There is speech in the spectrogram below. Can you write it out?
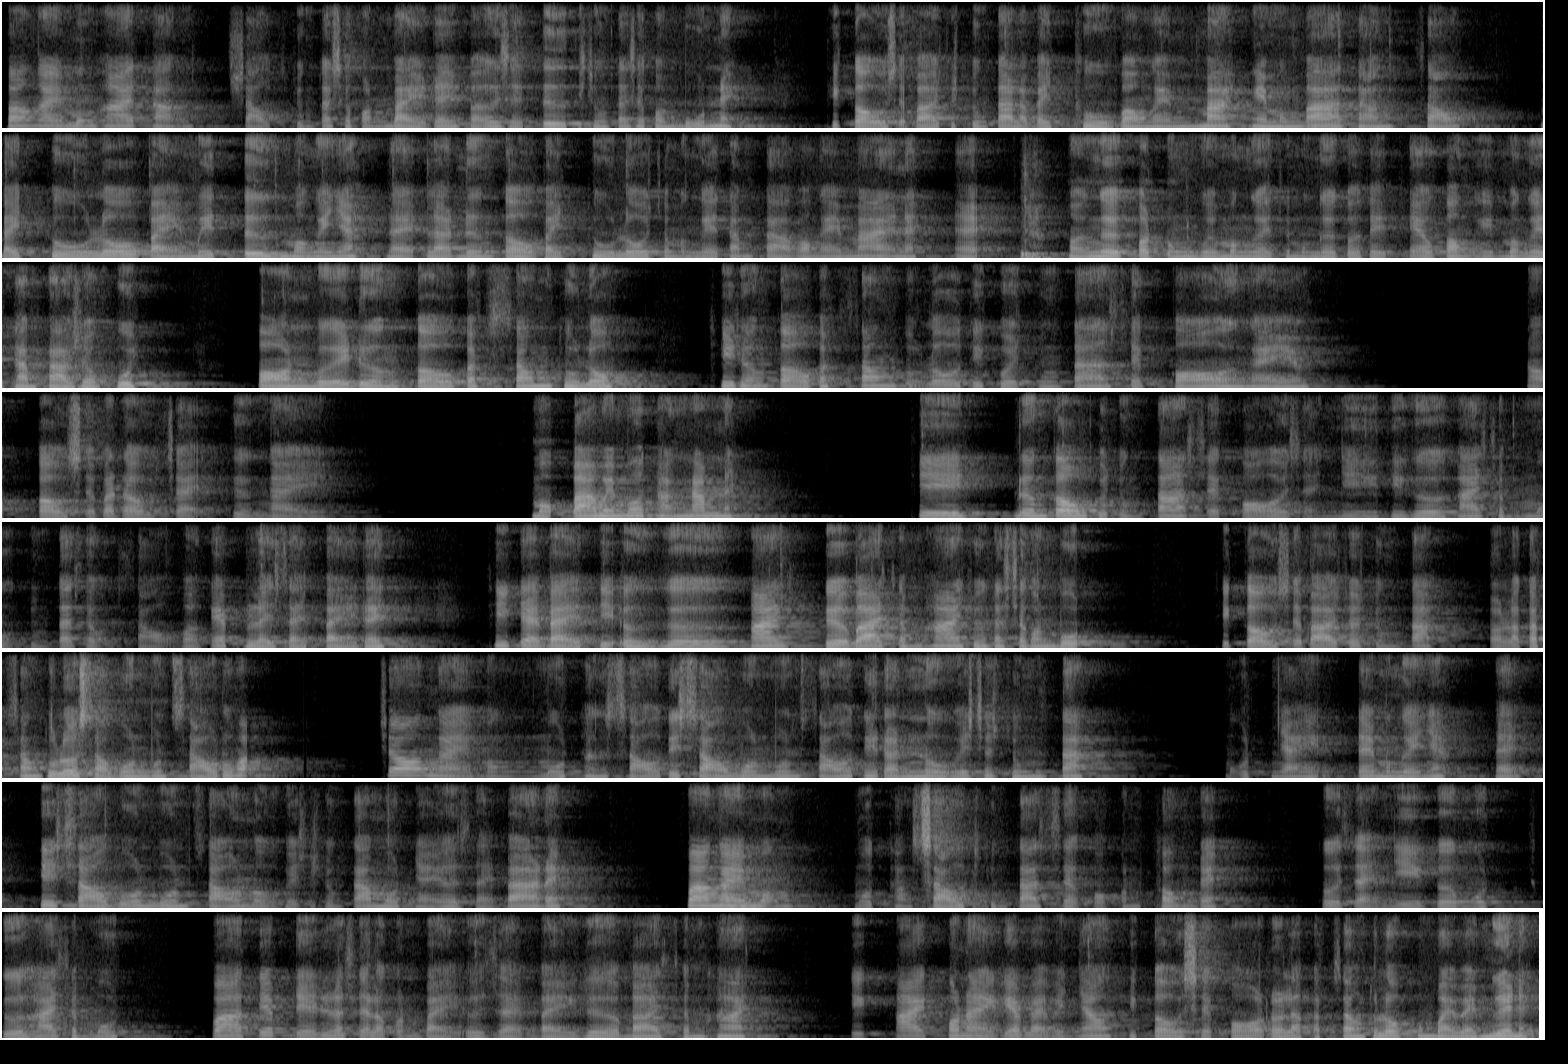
vào ngày mùng 2 tháng 6 chúng ta sẽ còn 7 đây và ở giải tư thì chúng ta sẽ còn 4 này. Thì cầu sẽ báo cho chúng ta là bạch thủ vào ngày mai, ngày mùng 3 tháng 6 bạch thủ lô 74 mọi người nhé đấy, là đường cầu bạch thủ lô cho mọi người tham khảo vào ngày mai này. Đấy. mọi người có cùng với mọi người thì mọi người có thể theo không thì mọi người tham khảo cho vui. Còn với đường cầu cặp song thủ lô khi đường cầu gặp xong thủ lô thì của chúng ta sẽ có ở ngày ờ, nọ cầu sẽ bắt đầu chạy từ ngày 1 31 tháng 5 này thì đường cầu của chúng ta sẽ có ở giải nhì thì G2.1 chúng ta sẽ có 6 và ghép lấy giải 7 đây Thì giải 7 thì ở G2, G3.2 chúng ta sẽ còn 4. Thì cầu sẽ báo cho chúng ta đó là cặp song thủ lô 6446 đúng không ạ? Cho ngày mùng 1 tháng 6 thì 6446 thì đã nổ về cho chúng ta một nháy đây mọi người nhé. Đấy, thì 6446 nổ về cho chúng ta một nháy ở giải 3 đây. Và ngày mùng 1 tháng 6 thì chúng ta sẽ có con không đây ở giải nhì G1 G2.1 và tiếp đến là sẽ là con 7 ở giải 7 G3.2 thì hai con này ghép lại với nhau thì cầu sẽ có đó là cặp song từ lô 0770 này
